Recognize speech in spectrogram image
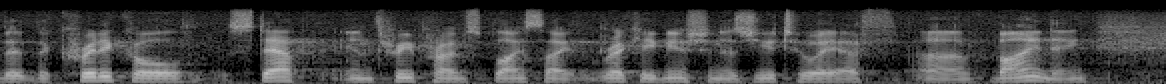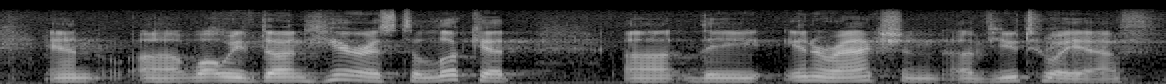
that the critical step in 3' splice site recognition is U2AF uh, binding. And uh, what we've done here is to look at uh, the interaction of U2AF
